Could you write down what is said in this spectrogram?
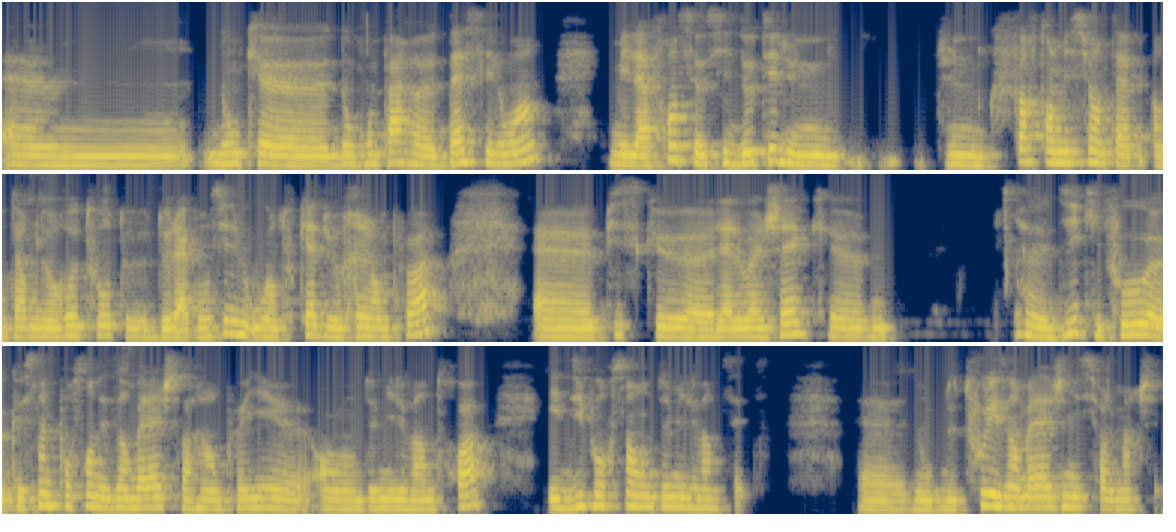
Donc, donc on part d'assez loin, mais la France est aussi dotée d'une forte ambition en, termes de retour de, la consigne ou en tout cas du réemploi, puisque la loi GEC dit qu'il faut que 5% des emballages soient réemployés en 2023 et 10% en 2027. donc de tous les emballages mis sur le marché.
